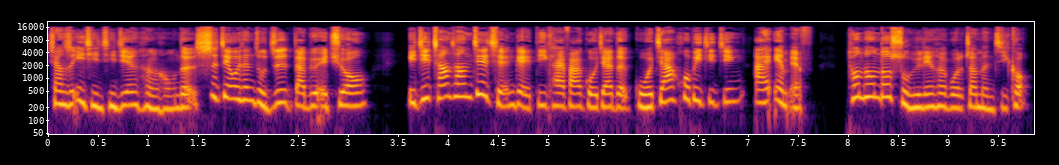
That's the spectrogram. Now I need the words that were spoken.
像是疫情期间很红的世界卫生组织 （WHO），以及常常借钱给低开发国家的国家货币基金 （IMF），通通都属于联合国的专门机构。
